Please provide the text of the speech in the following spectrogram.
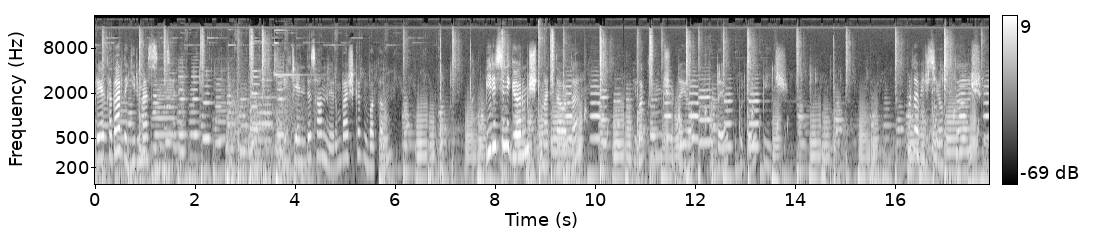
Oraya kadar da girmezsiniz hani. Girileceğini de sanmıyorum. Başka bir bakalım. Birisini görmüştüm hatta orada. Bir bakalım şurada yok. Burada yok. Burada yok bir hiç. Burada birisi yoktu. Şuraya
